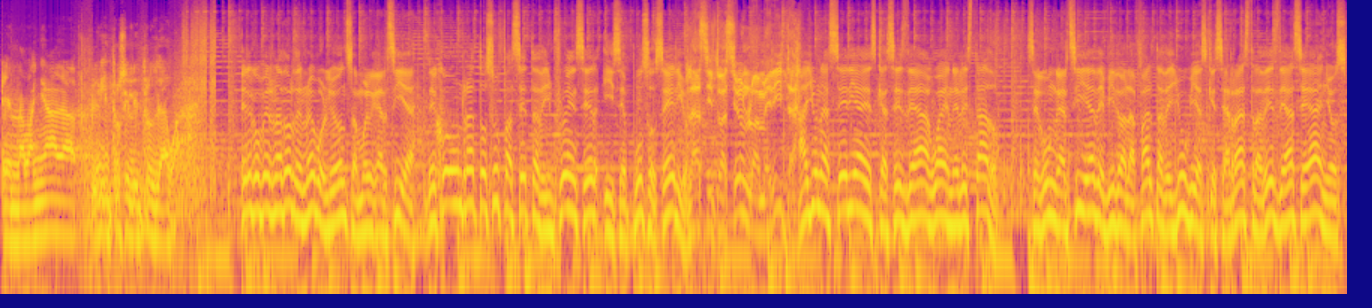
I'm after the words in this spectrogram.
en la bañada, litros y litros de agua. El gobernador de Nuevo León, Samuel García, dejó un rato su faceta de influencer y se puso serio. La situación lo amerita. Hay una seria escasez de agua en el estado. Según García, debido a la falta de lluvias que se arrastra desde hace años,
